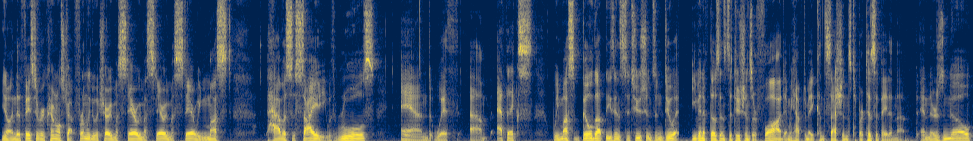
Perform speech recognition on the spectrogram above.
you know in the face of every criminal strapped firmly to a chair. We must stare. We must stare. We must stare. We must have a society with rules and with um, ethics. We must build up these institutions and do it, even if those institutions are flawed and we have to make concessions to participate in them. And there's no,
